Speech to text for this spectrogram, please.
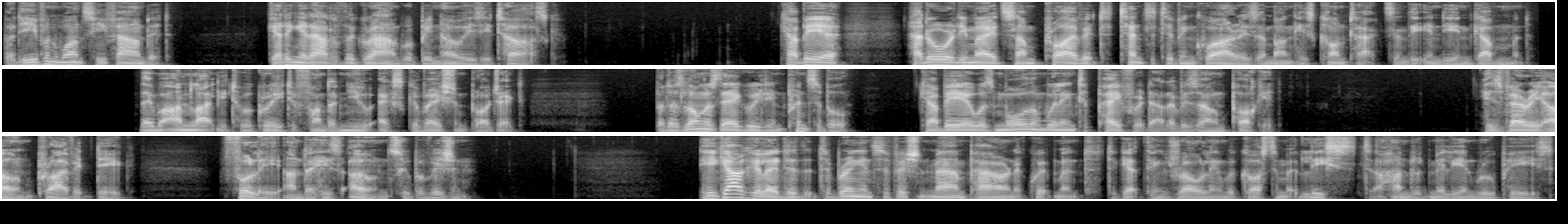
But even once he found it, getting it out of the ground would be no easy task. Kabir had already made some private, tentative inquiries among his contacts in the Indian government. They were unlikely to agree to fund a new excavation project, but as long as they agreed in principle, Kabir was more than willing to pay for it out of his own pocket. His very own private dig, fully under his own supervision. He calculated that to bring in sufficient manpower and equipment to get things rolling would cost him at least a hundred million rupees,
